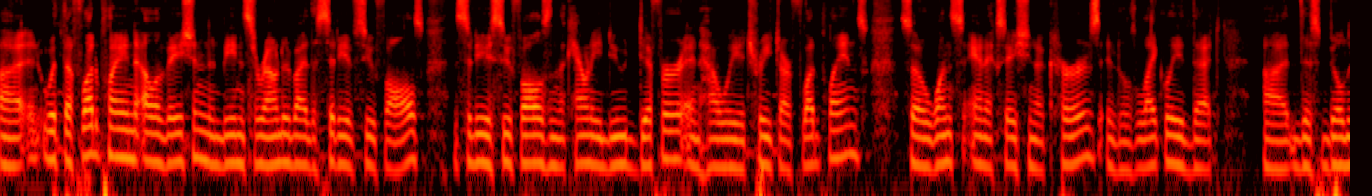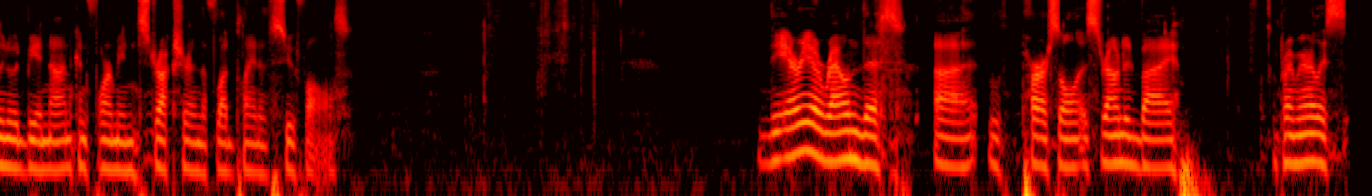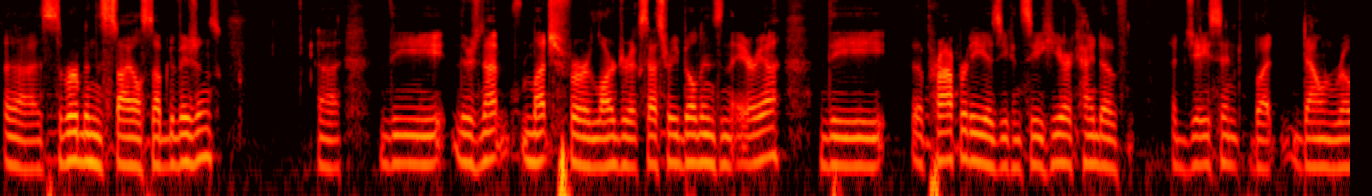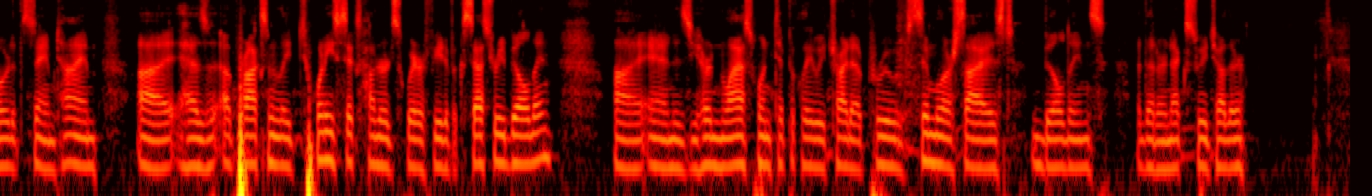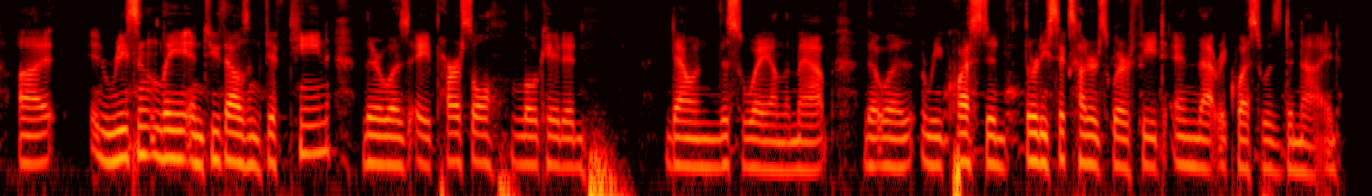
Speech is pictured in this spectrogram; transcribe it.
Uh, with the floodplain elevation and being surrounded by the city of Sioux Falls, the city of Sioux Falls and the county do differ in how we treat our floodplains. So once annexation occurs, it is likely that uh, this building would be a non-conforming structure in the floodplain of Sioux Falls. The area around this uh, parcel is surrounded by primarily uh, suburban style subdivisions. Uh, the there's not much for larger accessory buildings in the area. The the property, as you can see here, kind of adjacent but down road at the same time, uh, has approximately 2,600 square feet of accessory building. Uh, and as you heard in the last one, typically we try to approve similar sized buildings that are next to each other. Uh, in recently, in 2015, there was a parcel located down this way on the map that was requested 3,600 square feet, and that request was denied.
